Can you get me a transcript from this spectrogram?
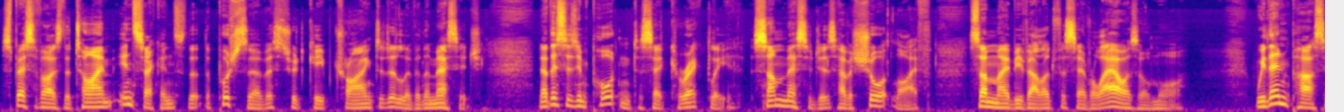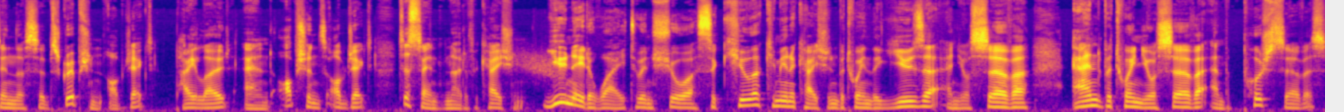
specifies the time in seconds that the push service should keep trying to deliver the message. Now this is important to set correctly. Some messages have a short life, some may be valid for several hours or more. We then pass in the subscription object payload, and options object to send notification. You need a way to ensure secure communication between the user and your server, and between your server and the push service,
